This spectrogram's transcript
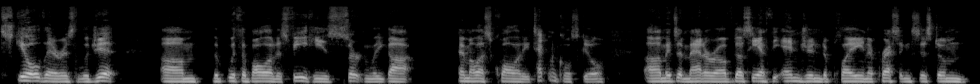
skill there is legit. Um, the, with the ball at his feet, he's certainly got MLS quality technical skill. Um, it's a matter of does he have the engine to play in a pressing system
